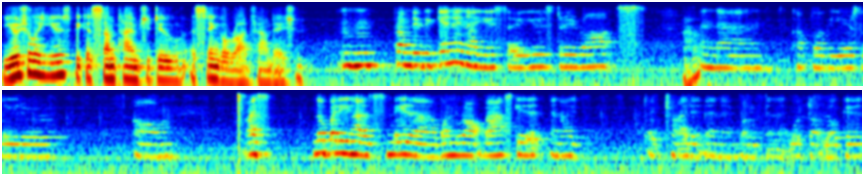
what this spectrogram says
usually use? Because sometimes you do a single rod foundation. mm -hmm. From the beginning, I used to use three rods, Uh-huh. and then a couple of years later, um, I s- nobody has made a one rod basket, and I I tried it and it worked and it worked out real good.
